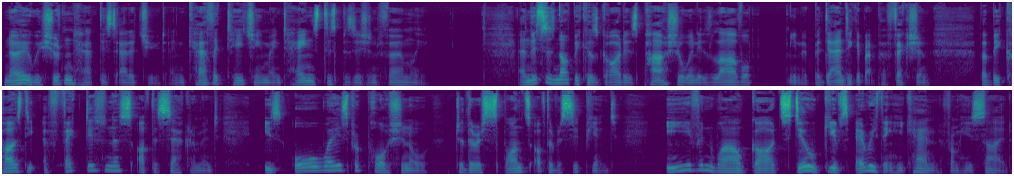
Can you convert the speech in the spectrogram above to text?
No, we shouldn't have this attitude, and Catholic teaching maintains this position firmly. And this is not because God is partial in his love or you know pedantic about perfection, but because the effectiveness of the sacrament is always proportional to the response of the recipient even while God still gives everything He can from His side.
